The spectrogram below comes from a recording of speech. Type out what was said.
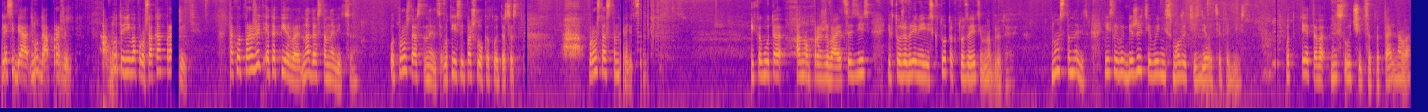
для себя, ну да, прожить. А внутренний вопрос, а как прожить? Так вот, прожить – это первое, надо остановиться. Вот просто остановиться. Вот если пошло какое-то состояние, просто остановиться. И как будто оно проживается здесь, и в то же время есть кто-то, кто за этим наблюдает. Но остановиться. Если вы бежите, вы не сможете сделать это действие. Вот этого не случится тотального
